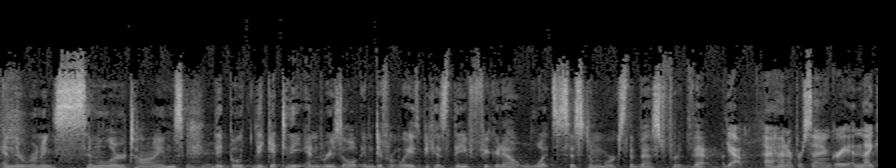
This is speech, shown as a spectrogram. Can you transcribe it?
and they're running similar times. Mm-hmm. They both they get to the end result in different ways because they've figured out what system works the best for them. Yeah, I 100% agree. And like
